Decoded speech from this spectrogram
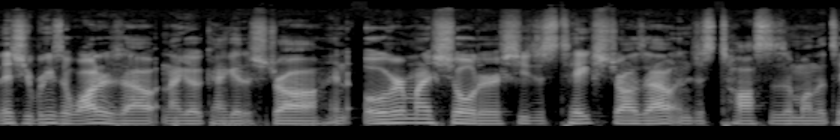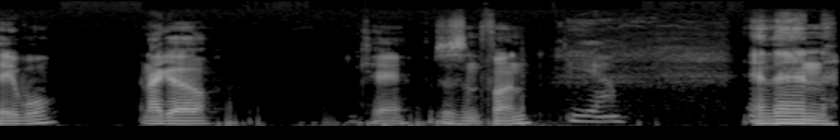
Then she brings the waters out, and I go, "Can I get a straw?" And over my shoulder, she just takes straws out and just tosses them on the table, and I go, "Okay, this isn't fun." Yeah. And then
